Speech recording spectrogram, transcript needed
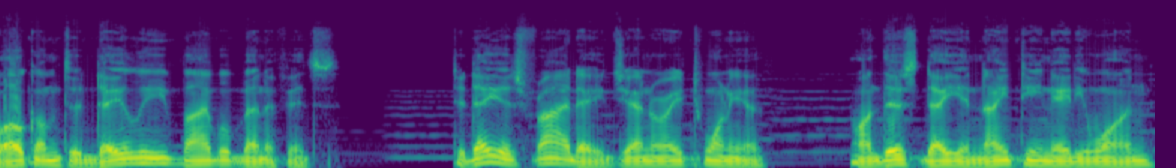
Welcome to Daily Bible Benefits. Today is Friday, January 20th. On this day in 1981,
